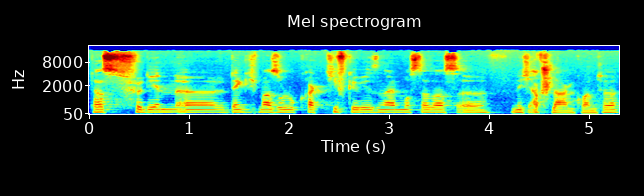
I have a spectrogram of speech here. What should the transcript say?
das für den, äh, denke ich mal, so lukrativ gewesen sein muss, dass äh, nicht abschlagen konnte.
